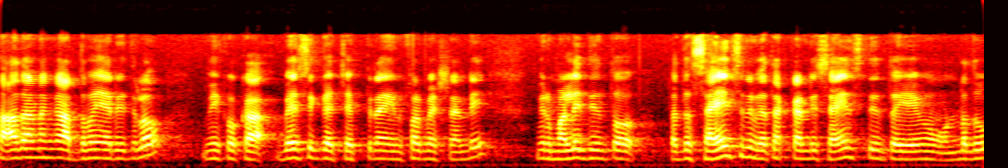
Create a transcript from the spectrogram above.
సాధారణంగా అర్థమయ్యే రీతిలో మీకు ఒక బేసిక్గా చెప్పిన ఇన్ఫర్మేషన్ అండి. మీరు మళ్ళీ దీంతో పెద్ద సైన్స్ని వెతకండి సైన్స్ దీంతో ఏమీ ఉండదు.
